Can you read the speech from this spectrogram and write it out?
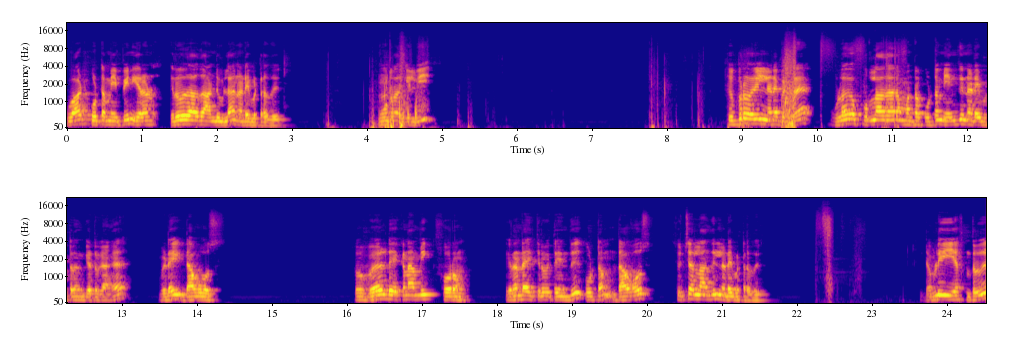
குவாட் கூட்டமைப்பின் இர இருபதாவது ஆண்டு விழா நடைபெற்றது. மூன்றாவது கேள்வி. பிப்ரவரியில் நடைபெற்ற உலக பொருளாதார மன்ற கூட்டம் எங்கு நடைபெற்றதுன்னு கேட்டிருக்காங்க. விடை Davos. So world economic forum இரண்டாயிரத்தி இருபத்தைந்து கூட்டம் டாவோஸ் சுவிட்சர்லாந்தில் நடைபெற்றது. டபிள்யூஎஃப்ன்றது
